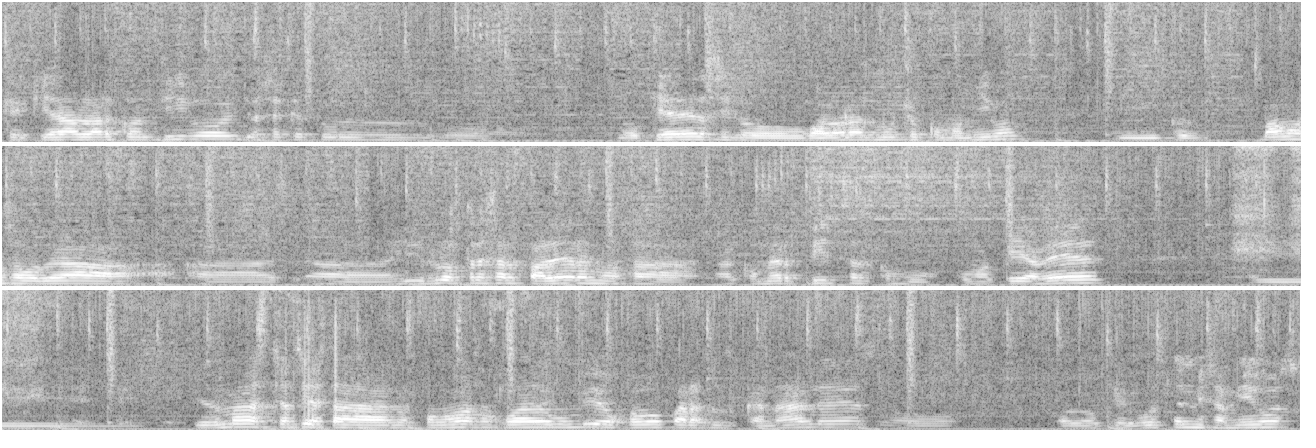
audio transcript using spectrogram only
que quiera hablar contigo, yo sé que tú lo, quieres y lo valoras mucho como amigo y pues vamos a volver a, ir los tres al Palermo a, comer pizzas como, como aquella vez. Y, es más, chance hasta nos pongamos a jugar algún videojuego para sus canales o, o lo que gusten mis amigos.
